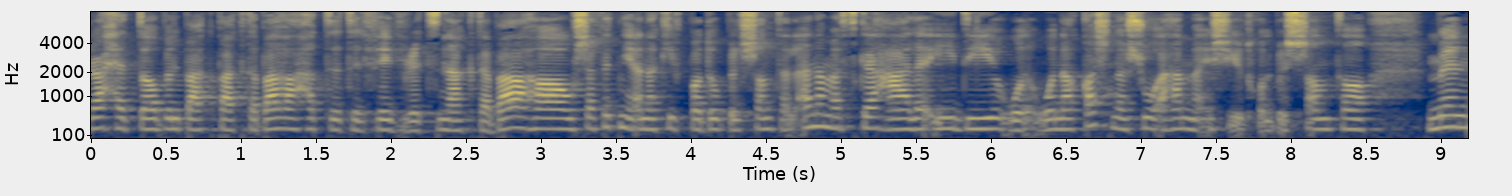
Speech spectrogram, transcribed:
راحت ضب ال backpack تبعها حطت ال favorite snack تبعها وشافتني أنا كيف بضب الشنطة. اللي أنا ماسكاها على إيدي و- وناقشنا شو أهم إشي يدخل بالشنطة من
